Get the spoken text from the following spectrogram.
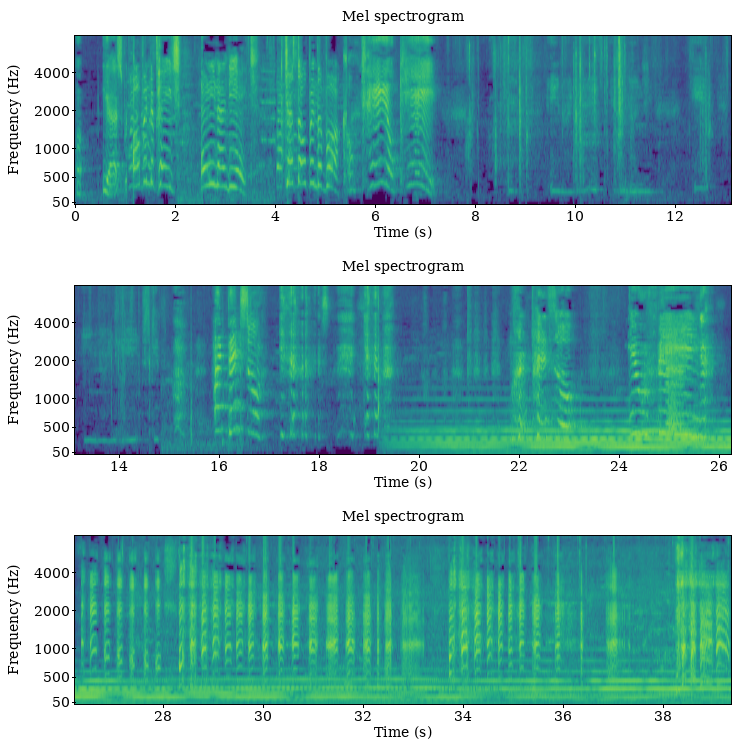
Uh, yes, but. Open to page A98. Just open the book. Okay, okay. 哈哈哈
